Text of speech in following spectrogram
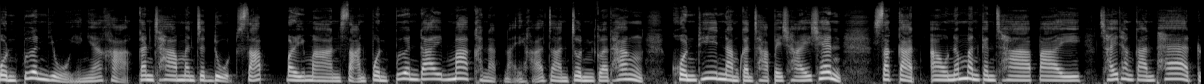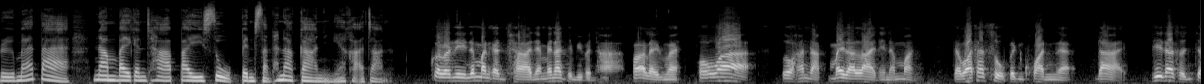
ปนเปื้อนอยู่อย่างเงี้ยค่ะ กัญชามันจะดูดซับปริมาณสารปนเปื้อนได้มากขนาดไหนคะอาจารย์จนกระทั่งคนที่นำกัญชาไปใช้ เช่น สกัดเอาน้ำมันกัญชาไปใช้ทางการแพทย์ หรือแม้แต่นำใบกัญชาไปสูบเป็นสันทนาการอย่างเงี้ยค่ะอาจารย์ กรณีน้ำมันกัญชาเนี่ยไม่น่าจะมีปัญหาเพราะอะไรรู้ไหมเพราะว่าโลหะหนักไม่ละลายในน้ำมัน แต่ว่าถ้าสูบเป็นควันเนี่ยได้ที่น่าสนใจ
